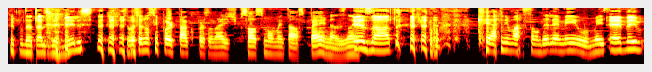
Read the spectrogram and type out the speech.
Com detalhes vermelhos. Se você não se importar com o personagem, tipo, só se movimentar as pernas, né? Exato. Porque a animação dele é meio. meio... É meio,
